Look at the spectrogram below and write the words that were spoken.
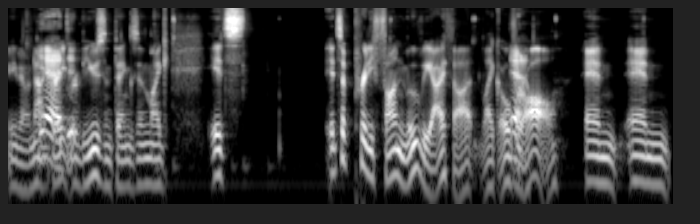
you know, not Yeah, great did- reviews and things. And like, it's, it's a pretty fun movie, I thought, like overall. And, and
